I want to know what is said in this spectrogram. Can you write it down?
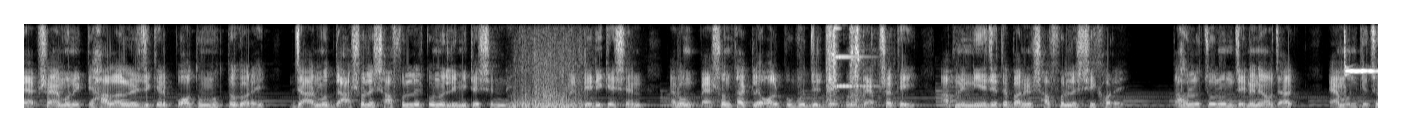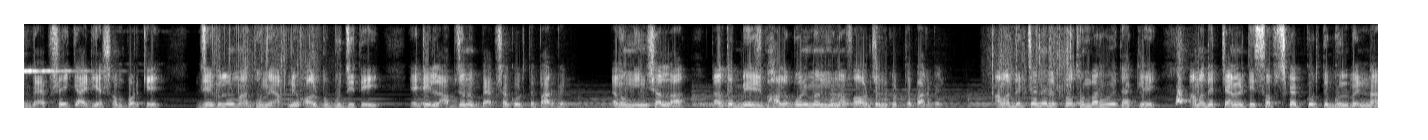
ব্যবসা এমন একটি হালাল রিজিকের পথ উন্মুক্ত করে, যার মধ্যে আসলে সাফল্যের কোনো লিমিটেশন নেই। ডেডিকেশন এবং প্যাশন থাকলে অল্প পুঁজির যে কোনো ব্যবসাকেই আপনি নিয়ে যেতে পারেন সাফল্যের শিখরে। তাহলে চলুন জেনে নেওয়া যাক, এমন কিছু ব্যবসায়িক আইডিয়া সম্পর্কে, যেগুলোর মাধ্যমে আপনি অল্প পুঁজিতেই এটি লাভজনক ব্যবসা করতে পারবেন এবং ইনশাল্লাহ তাতে বেশ ভালো পরিমাণ মুনাফা অর্জন করতে পারবেন। আমাদের চ্যানেলে প্রথমবার হয়ে থাকলে আমাদের চ্যানেলটি সাবস্ক্রাইব করতে ভুলবেন না।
